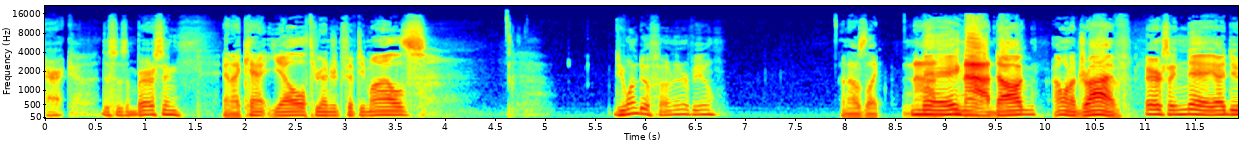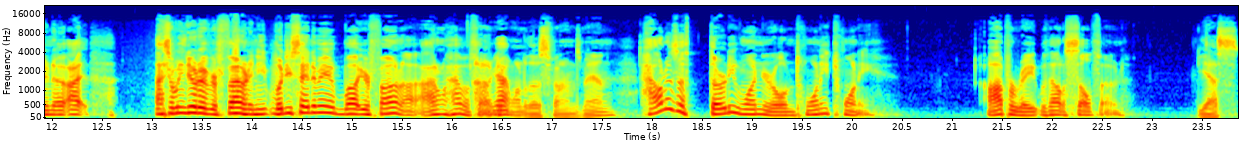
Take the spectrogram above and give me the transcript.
Eric, this is embarrassing. and I can't yell 350 miles. Do you want to do a phone interview? And I was like, nah, Nay. nah, dog. I want to drive. Eric's like, nay, I do know. I, I said, we can do it over your phone. And you, what'd you say to me about your phone? I, I don't have a phone. don't got dude. one of those phones, man. How does a 31 year old in 2020 operate without a cell phone? Yes.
